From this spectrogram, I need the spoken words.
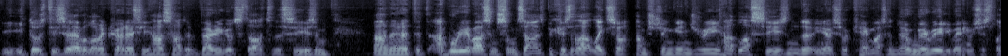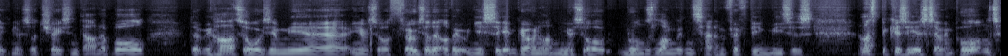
he does deserve a lot of credit. He has had a very good start to the season. And uh, I worry about him sometimes because of that, like, so hamstring injury he had last season that, you know, sort of came out of nowhere really when he was just like, you know, sort of chasing down a ball. That my heart's always in me, uh, you know, sort of throat a little bit when you see him going on, you know, sort of runs longer than 10 and 15 meters. And that's because he is so important,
